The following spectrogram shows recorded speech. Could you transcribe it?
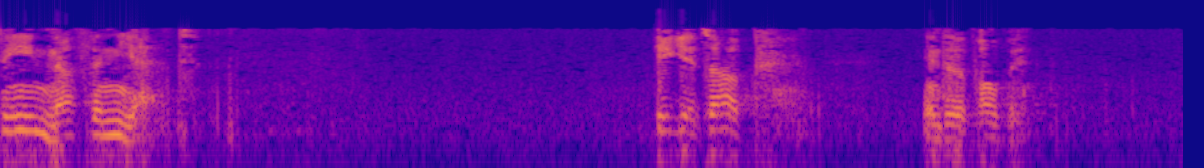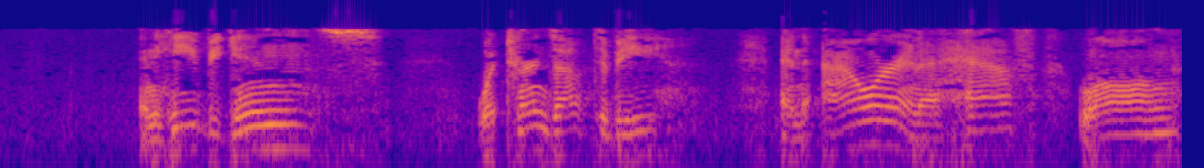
seen nothing yet. He gets up into the pulpit and he begins what turns out to be an hour and a half long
